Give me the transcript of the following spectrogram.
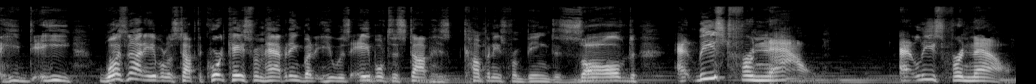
He he was not able to stop the court case from happening, but he was able to stop his companies from being dissolved, at least for now at least for now.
